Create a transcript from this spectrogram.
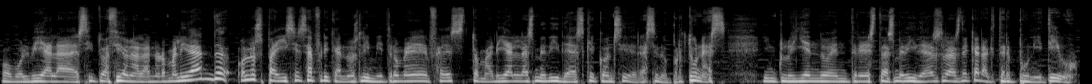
o volvía la situación a la normalidad o los países africanos limítrofes tomarían las medidas que considerasen oportunas, incluyendo entre estas medidas las de carácter punitivo.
